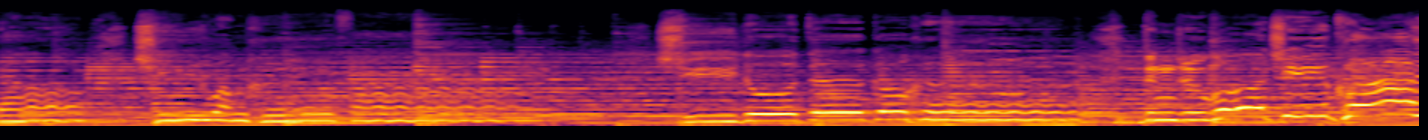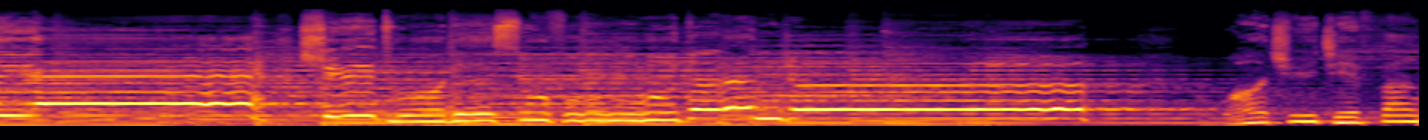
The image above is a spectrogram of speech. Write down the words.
要去往何方？许多的沟壑等着我去跨越，许多的束缚等着我去解放。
